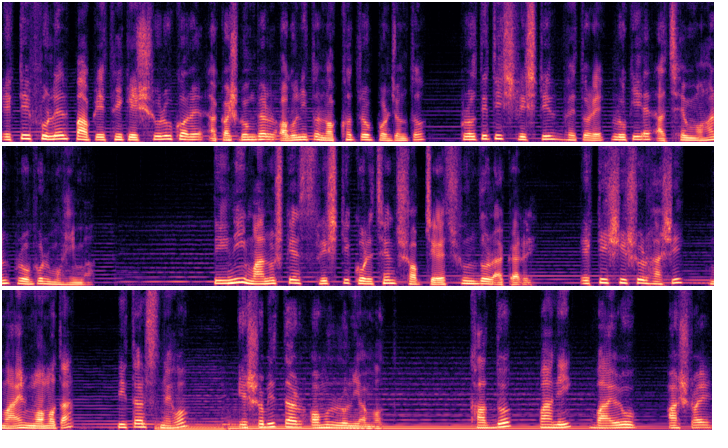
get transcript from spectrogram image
একটি ফুলের পাপড়ি থেকে শুরু করে আকাশগঙ্গার অগণিত নক্ষত্র পর্যন্ত প্রতিটি সৃষ্টির ভেতরে লুকিয়ে আছে মহান প্রভুর মহিমা। তিনি মানুষকে সৃষ্টি করেছেন সবচেয়ে সুন্দর আকারে। একটি শিশুর হাসি, মায়ের মমতা, পিতার স্নেহ, এসবই তার অমূল্য নিয়ামত। খাদ্য, পানি, বায়ু, আশ্রয়,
